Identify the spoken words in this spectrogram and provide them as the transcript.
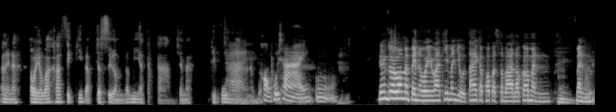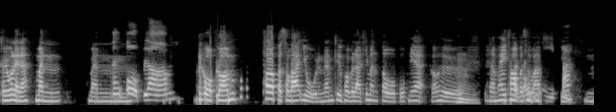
อะไรนะอวัยวะคลาสสิกที่แบบจะเสื่อมแล้วมีอาการใช่ไหมที่พูดมาใช่ของผู้ชาย อืม เนื่องด้วยว่ามันเป็นอวัยวะที่มันอยู่ใต้กระเพาะปัสสาวะแล้วก็มันอืมมันเขาเรียกว่าอะไรนะมันมันมันโอบล้อม มันโอบล้อมท่อปัสสาวะอยู่ดังนั้น คือพอเวลาที่มันโตปุ๊บเนี่ย ก็คืออมจะทำให้ท่อปัสสาวะมันบีบปะอืม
